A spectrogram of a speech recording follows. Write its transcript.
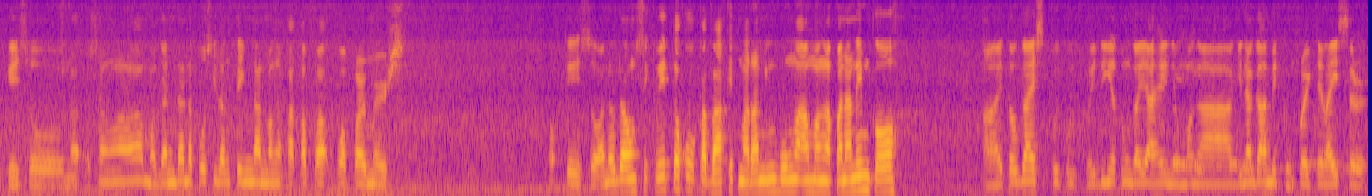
Okay, so na, isang, ah, maganda na po silang tingnan mga kakapwa farmers. Okay, so ano daw ang sikreto ko ka bakit maraming bunga ang mga pananim ko? Ah, ito guys, pwede nyo itong gayahin yung mga ginagamit kong fertilizer.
